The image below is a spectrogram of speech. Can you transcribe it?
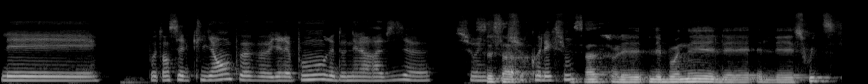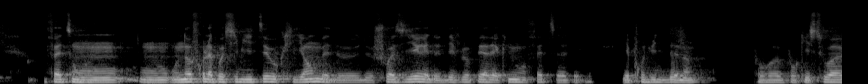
Les potentiels clients peuvent y répondre et donner leur avis euh, sur une future collection ça, sur les, bonnets et les, les, suites. En fait, on, offre la possibilité aux clients mais de, choisir et de développer avec nous en fait, les, produits de demain pour, pour qu'ils soient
